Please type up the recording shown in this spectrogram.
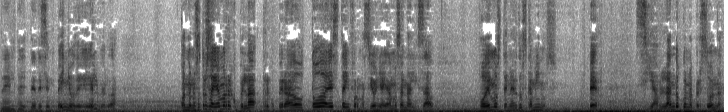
de, desempeño de él, ¿verdad? Cuando nosotros hayamos recuperado toda esta información y hayamos analizado, podemos tener dos caminos. Ver si hablando con la persona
